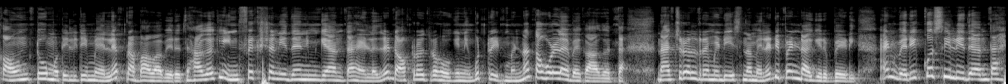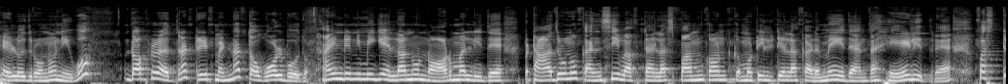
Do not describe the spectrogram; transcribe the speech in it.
ಕೌಂಟು ಮೊಟಿಲಿಟಿ ಮೇಲೆ ಪ್ರಭಾವ ಬೀರುತ್ತೆ. ಹಾಗಾಗಿ ಇನ್ಫೆಕ್ಷನ್ ಇದೆ ನಿಮಗೆ ಅಂತ ಹೇಳಿದ್ರೆ ಡಾಕ್ಟರ್ ಹತ್ರ ಹೋಗಿ ನೀವು ಟ್ರೀಟ್ಮೆಂಟ್ನ ತಗೊಳ್ಳೇಬೇಕಾಗುತ್ತೆ. ನ್ಯಾಚುರಲ್ ರೆಮಿಡೀಸ್ನ ಮೇಲೆ ಡಿಪೆಂಡ್ ಆಗಿರಬೇಡಿ. ಆ್ಯಂಡ್ ವೆರಿಕೋಸಿಲ್ ಇದೆ ಅಂತ ಹೇಳಿದ್ರು ನೀವು ಡಾಕ್ಟರ್ ಹತ್ರ ಟ್ರೀಟ್ಮೆಂಟ್ನ ತೊಗೊಳ್ಬೋದು. ಆ್ಯಂಡ್ ನಿಮಗೆ ಎಲ್ಲನೂ ನಾರ್ಮಲ್ ಇದೆ ಬಟ್ ಆದ್ರೂ ಕನ್ಸೀವ್ ಆಗ್ತಾ ಇಲ್ಲ ಸ್ಪಮ್ ಕೌಂಟ್ ಮೊಟಿಲಿಟಿ ಎಲ್ಲ ಕಡಿಮೆ ಇದೆ ಅಂತ ಹೇಳಿದರೆ ಫಸ್ಟ್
